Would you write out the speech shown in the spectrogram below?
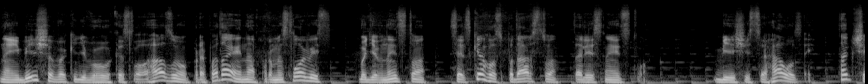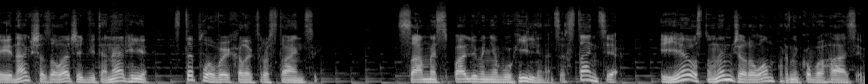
Найбільше викидів вуглекислого газу припадає на промисловість, будівництво, сільське господарство та лісництво. Більшість цих галузей так чи інакше залежить від енергії з теплових електростанцій. Саме спалювання вугілля на цих станціях і є основним джерелом парникових газів.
